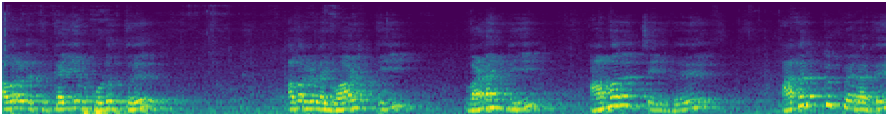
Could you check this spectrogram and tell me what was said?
அவர்களுக்கு கையில் கொடுத்து அவர்களை வாழ்த்தி வணங்கி அமரச் செய்து அதற்கு பிறகு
